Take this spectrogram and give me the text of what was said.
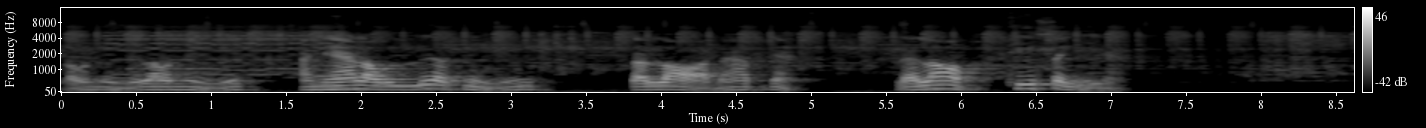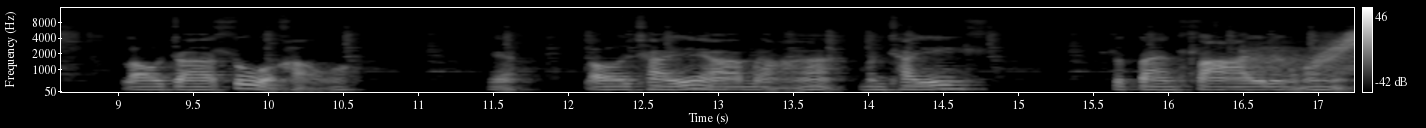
เราหนีเราหนี อันนี้เราเลือกหนี ตลอดนะครับเนี่ยและรอบที่สี่เนี่ยเราจะสู้กับเขา เนี่ย เราใช้อ่าหมา มันใช้สแตนซน์อะไรของมันเนี่ย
